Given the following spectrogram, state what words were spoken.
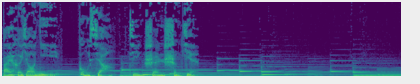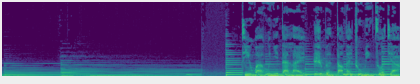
百合邀你共享精神盛宴。今晚为您带来日本当代著名作家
